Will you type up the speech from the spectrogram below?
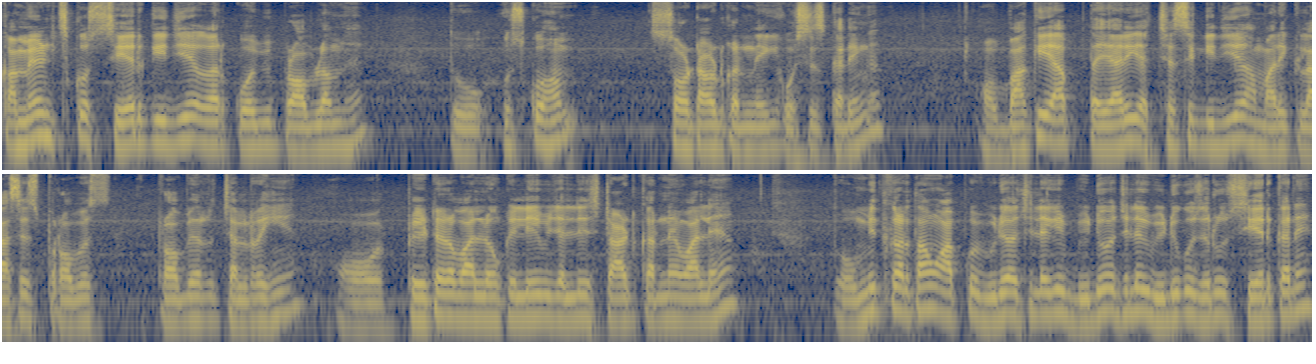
कमेंट्स को शेयर कीजिए अगर कोई भी प्रॉब्लम है तो उसको हम सॉर्ट आउट करने की कोशिश करेंगे। और बाकी आप तैयारी अच्छे से कीजिए, हमारी क्लासेस प्रॉबस प्रॉबर चल रही हैं और फ़िल्टर वालों के लिए भी जल्दी स्टार्ट करने वाले हैं। तो उम्मीद करता हूँ आपको वीडियो अच्छी लगी। वीडियो अच्छी लगी, वीडियो को ज़रूर शेयर करें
